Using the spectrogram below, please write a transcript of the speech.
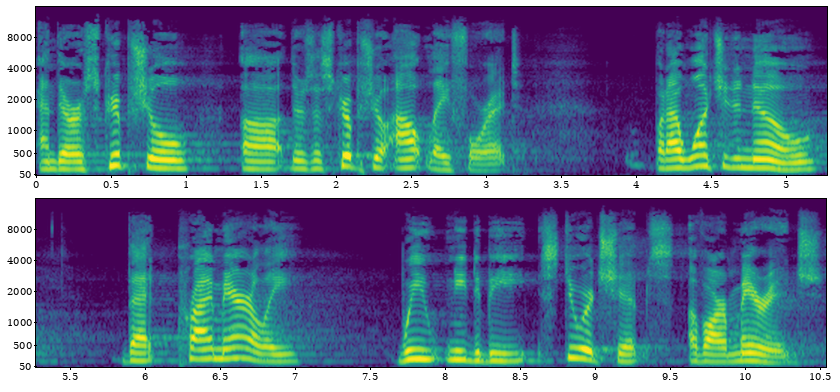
And there are scriptural, uh, there's a scriptural outlay for it. But I want you to know that primarily we need to be stewardships of our marriage.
